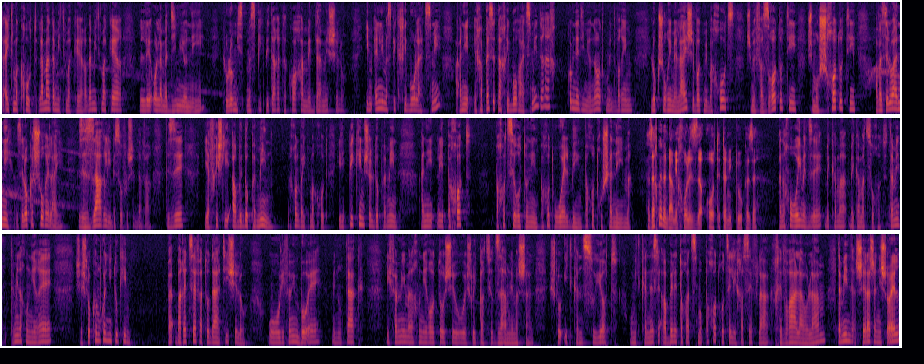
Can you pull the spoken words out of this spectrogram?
ההתמכרות, למה אדם מתמכר? אדם מתמכר לעולם הדמיוני, כי הוא לא מספיק פיתח את הכוח המדמה שלו. אם אין לי מספיק חיבור לעצמי, אני אחפש את החיבור העצמי דרך כל מיני דמיונות, כל מיני דברים לא קשורים אליי, שבאות מבחוץ, שמפזרות אותי, שמושכות אותי, אבל זה לא אני, זה לא קשור אליי, זה זר לי בסופו של דבר. וזה יפחיש לי הרבה דופמין, נכון? בהתמכרות. יהיה לי פיקים של דופמין. אני, פחות, פחות סרוטונין, פחות well-being, פחות תחושה נעימה. אז איך בן אדם יכול לזהות את הניתוק הזה? אנחנו רואים את זה בכמה, בכמה צורות. תמיד, תמיד אנחנו נראה שיש לו קודם כל ניתוקים. ברצף התודעתי שלו. הוא לפעמים בוהה, מנותק, לפעמים אנחנו נראה אותו שיש לו התפרצויות זעם למשל, יש לו התכנסויות, הוא מתכנס הרבה לתוך עצמו, פחות רוצה להיחשף לחברה, לעולם. תמיד השאלה שאני שואל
